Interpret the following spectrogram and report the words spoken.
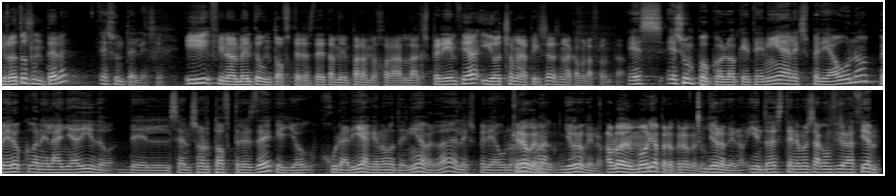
y el otro es un tele. Es un tele, sí. Y finalmente un TOF 3D también para mejorar la experiencia y 8 megapíxeles en la cámara frontal. Es, es un poco lo que tenía el Xperia 1, pero con el añadido del sensor TOF 3D, que yo juraría que no lo tenía, ¿verdad? El Xperia 1 Creo que normal. no. Yo creo que no. Hablo de memoria, pero creo que no. Yo creo que no. Y entonces tenemos esa configuración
